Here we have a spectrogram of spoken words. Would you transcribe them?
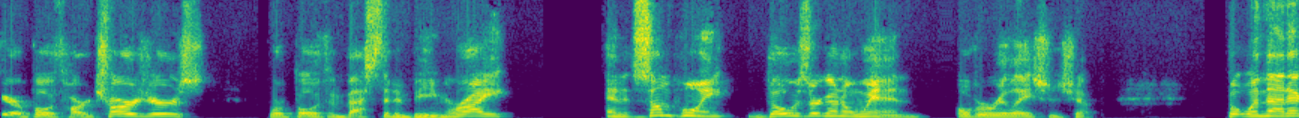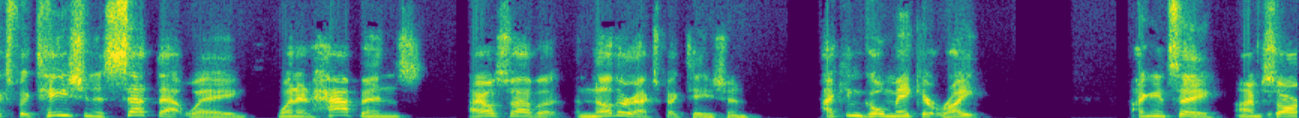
We are both hard chargers. We're both invested in being right. And at some point, those are going to win over relationship. But when that expectation is set that way, when it happens, I also have a, another expectation. I can go make it right. I can say, I'm sorry,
